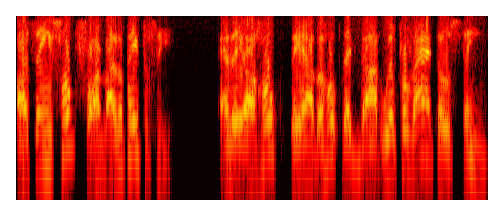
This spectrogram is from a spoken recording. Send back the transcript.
are things hoped for by the papacy, and they are hope. They have the hope that God will provide those things.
